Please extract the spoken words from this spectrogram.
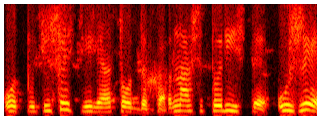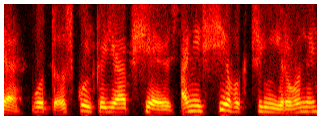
от путешествий или от отдыха. Наши туристы уже, вот сколько я общаюсь, они все вакцинированы.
